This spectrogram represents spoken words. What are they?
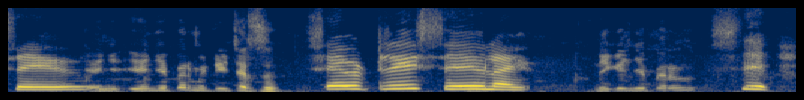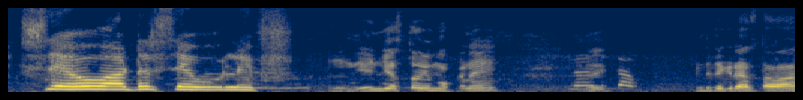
సేవ్ ఏం ఏం చెప్పారు మీ teachers? Save tree save life నీకేం చెప్పారు? సేవ్ వాటర్ సేవ్ లైఫ్ ఏం చేస్తావు ఈ మొక్కని? ఇంటి దగ్గర వేస్తావా?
